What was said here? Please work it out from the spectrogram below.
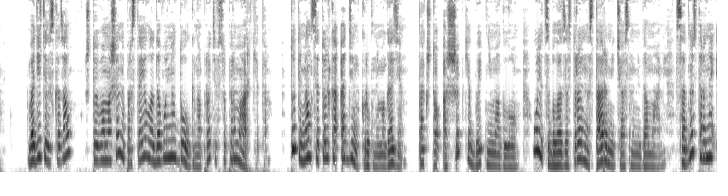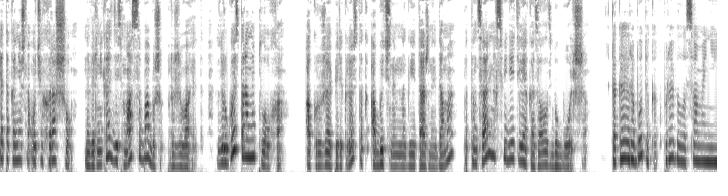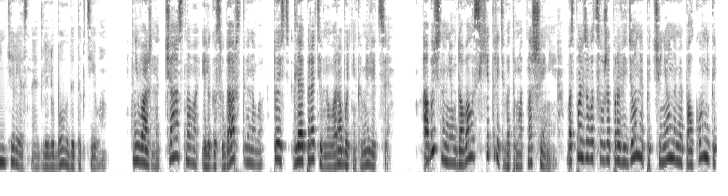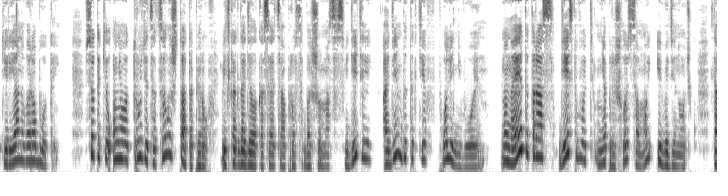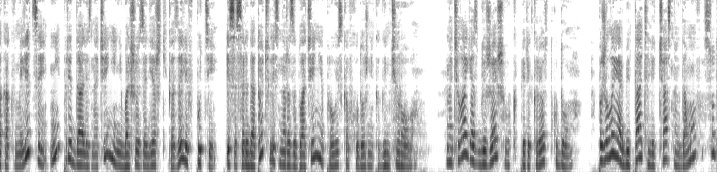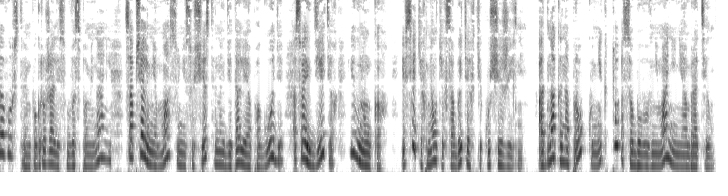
Водитель сказал, что его машина простояла довольно долго напротив супермаркета. Тут имелся только один крупный магазин, так что ошибки быть не могло. Улица была застроена старыми частными домами. С одной стороны, это, конечно, очень хорошо. Наверняка здесь масса бабушек проживает. С другой стороны, плохо. Окружая перекресток обычные многоэтажные дома, потенциальных свидетелей оказалось бы больше. Такая работа, как правило, самая неинтересная для любого детектива. Неважно, частного или государственного, то есть для оперативного работника милиции. Обычно мне удавалось хитрить в этом отношении, воспользоваться уже проведенной подчиненными полковника Кирьянова работой. Все-таки у него трудится целый штат оперов, ведь когда дело касается опроса большой массы свидетелей, один детектив в поле не воин. Но на этот раз действовать мне пришлось самой и в одиночку, так как в милиции не придали значения небольшой задержки «Газели» в пути и сосредоточились на разоблачении происков художника Гончарова. Начала я с ближайшего к перекрестку дома. Пожилые обитатели частных домов с удовольствием погружались в воспоминания, сообщали мне массу несущественных деталей о погоде, о своих детях и внуках и всяких мелких событиях текущей жизни. Однако на пробку никто особого внимания не обратил.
